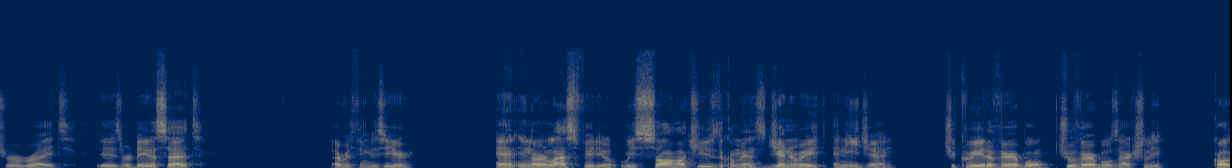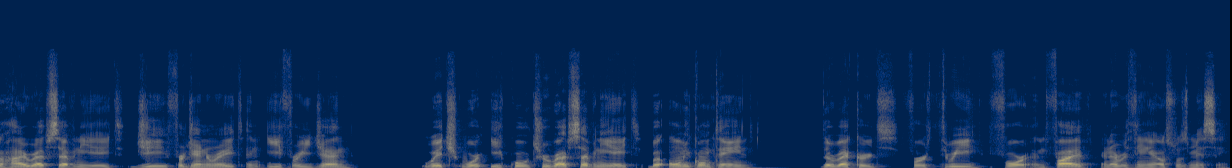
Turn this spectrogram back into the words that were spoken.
to our right is our dataset. Everything is here. And in our last video, we saw how to use the commands generate and egen to create a variable, two variables actually, called hirep78 g for generate and e for egen, which were equal to rep78 but only contained the records for 3, 4, and 5, and everything else was missing.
